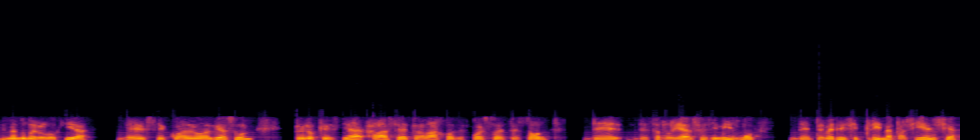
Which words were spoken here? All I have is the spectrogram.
en la numerología de ese cuadro azul, pero que ya a base de trabajo, de esfuerzo, de tesón, de desarrollarse a sí mismo, de tener disciplina, paciencia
